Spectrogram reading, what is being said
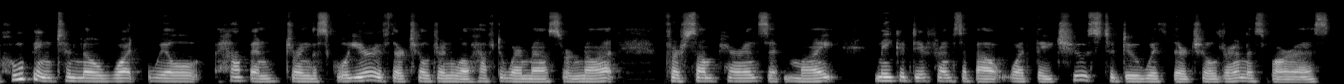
hoping to know what will happen during the school year, if their children will have to wear masks or not. For some parents, it might make a difference about what they choose to do with their children as far as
